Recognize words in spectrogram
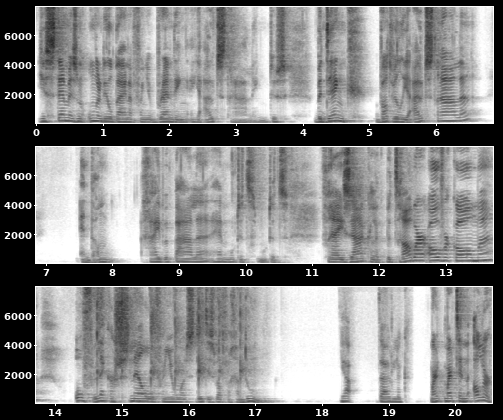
je stem is een onderdeel bijna van je branding en je uitstraling. Dus bedenk, wat wil je uitstralen? En dan ga je bepalen, hè, moet, het, moet het vrij zakelijk betrouwbaar overkomen? Of lekker snel van jongens, dit is wat we gaan doen. Ja, duidelijk. Maar, maar ten aller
